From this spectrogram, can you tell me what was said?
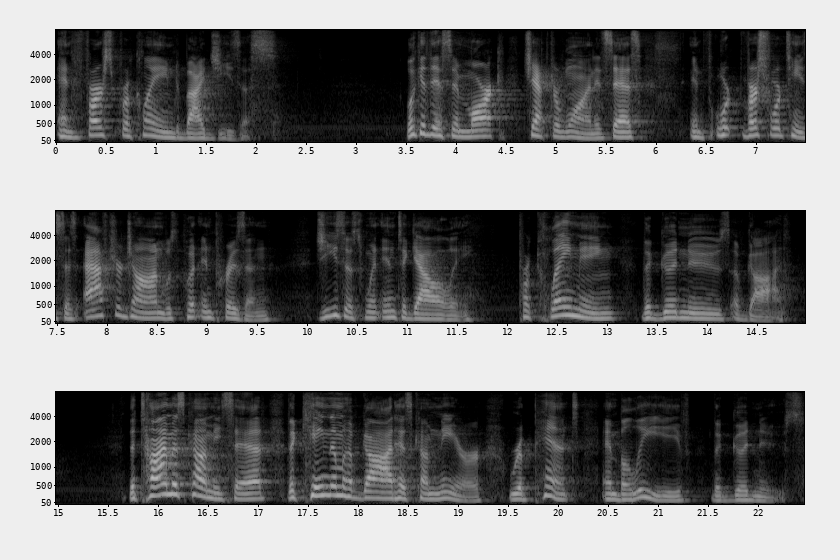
and first proclaimed by Jesus. Look at this in Mark chapter 1. It says, in verse 14, it says, After John was put in prison, Jesus went into Galilee, proclaiming the good news of God. The time has come, he said. The kingdom of God has come near. Repent and believe the good news.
